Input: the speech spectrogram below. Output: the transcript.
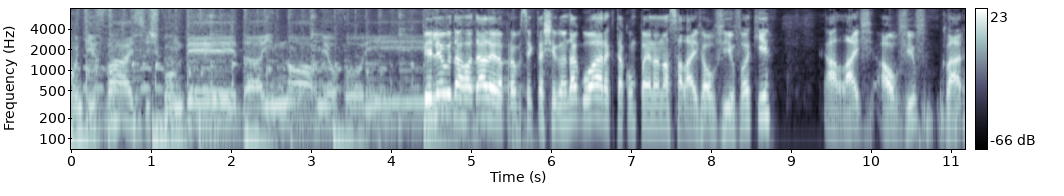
onde vai se esconder da enorme euforia. Beleza da rodada, galera, para você que está chegando agora, que está acompanhando a nossa live ao vivo aqui. A live ao vivo, claro.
